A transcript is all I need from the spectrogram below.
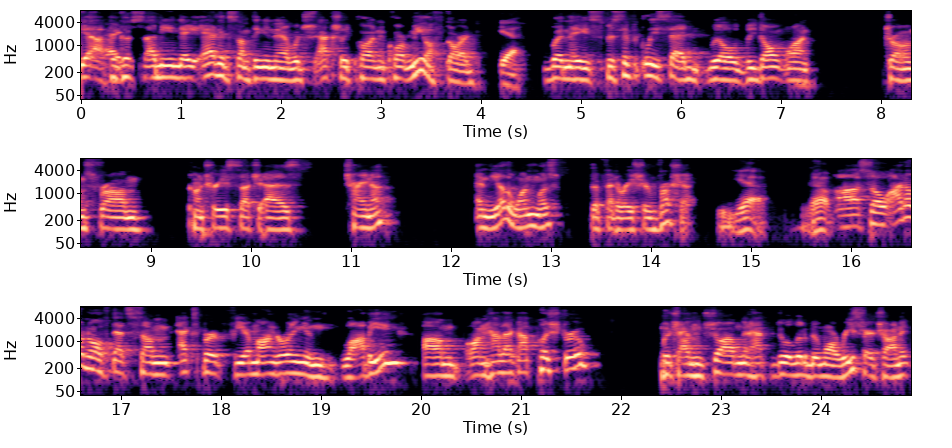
Yeah, Right. because I mean, they added something in there which actually kind of caught me off guard. Yeah. When they specifically said, "Well, we don't want drones from countries such as China," and the other one was the Federation of Russia. Yeah. Yeah. Uh, so I don't know if that's some expert fear mongering and lobbying um, on how that got pushed through, which I'm sure I'm going to have to do a little bit more research on it,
